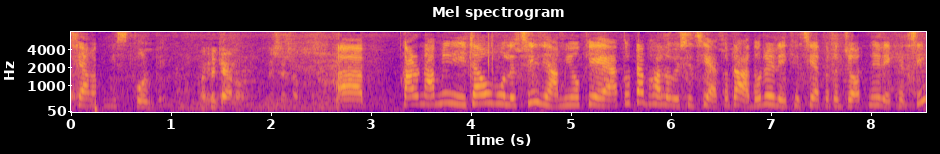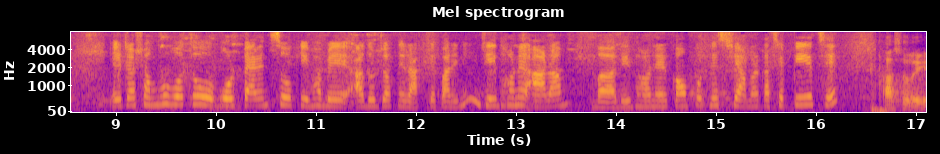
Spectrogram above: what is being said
সে আমাকে মিস করবে। আহ, কারণ আমি এটাও বলেছি যে আমি ওকে এতটা ভালোবেসেছি এতটা আদরে রেখেছি এতটা যত্নে রেখেছি। এটা সম্ভবত ওর প্যারেন্টসও ওকে এভাবে আদর যত্নে রাখতে পারেনি। যে ধরনের আরাম বা যে ধরনের কমফোর্টনেস সে আমার কাছে পেয়েছে। আসলে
